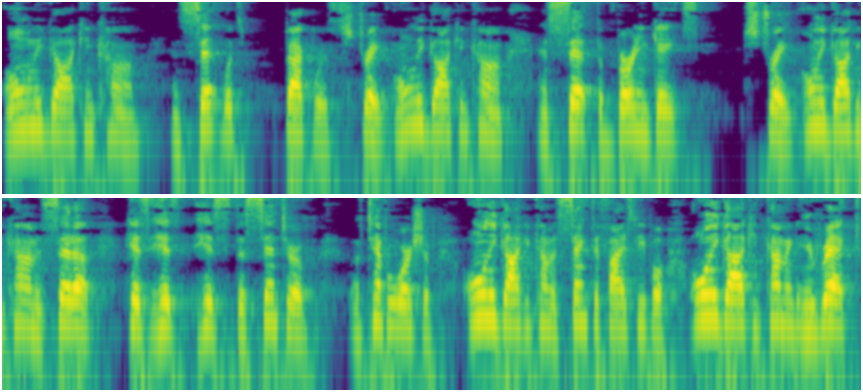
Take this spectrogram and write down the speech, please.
Only God can come and set what's backwards straight. Only God can come and set the burning gates straight. Only God can come and set up his, his, his, the center of, of temple worship. Only God can come and sanctify his people. Only God can come and erect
